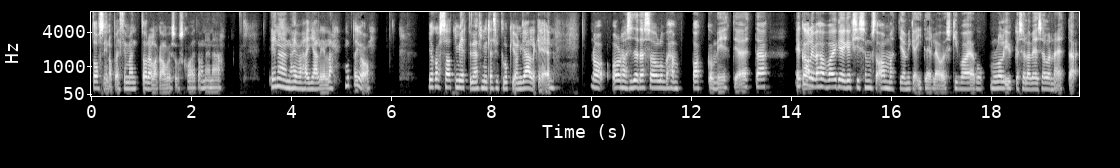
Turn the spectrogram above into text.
Tosi nopeasti. Mä en todellakaan voisi uskoa, että on enää, enää näin vähän jäljellä. Mutta joo. Joko sä oot miettinyt, mitä sitten lukion jälkeen? No onhan sitä tässä ollut vähän pakko miettiä, että eka oli vähän vaikea keksiä semmoista ammattia, mikä itselle olisi kivaa. Ja kun mulla oli ykkösellä vielä sellainen, että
